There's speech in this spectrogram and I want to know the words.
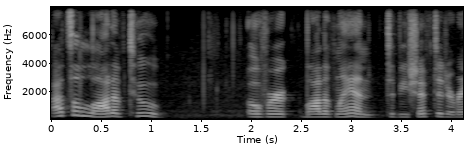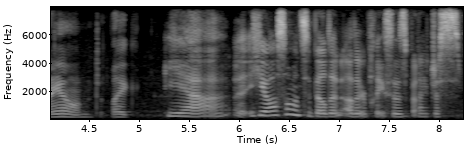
That's a lot of tube over a lot of land to be shifted around. Like Yeah. He also wants to build in other places, but I just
